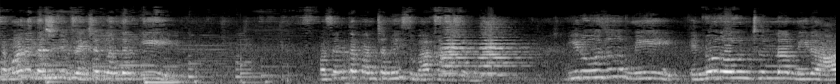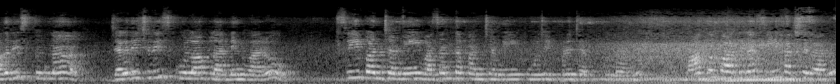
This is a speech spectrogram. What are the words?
సమాన దర్శిని ప్రేక్షకులందరికీ వసంత పంచమి శుభాకాంక్షలు. ఈ రోజు మీ ఎన్నో రోజుల మీరు ఆదరిస్తున్న జగదీశ్వరి స్కూల్ ఆఫ్ లెర్నింగ్ వారు శ్రీ పంచమి వసంత పంచమి పూజ ఇప్పుడే జరుపుకున్నారు. మాతో పాటుగా శ్రీహర్ష గారు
